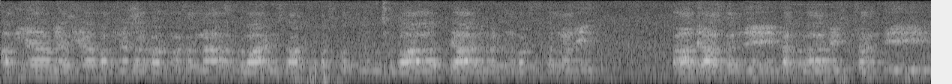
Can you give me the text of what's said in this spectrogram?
ਆਦੀਆਂ ਵਿਆਹਾਂ ਪਾਦੀਆਂ ਦਾ ਖਾਤਮਾ ਕਰਨਾ, ਪਰਿਵਾਰ ਵਿੱਚ ਪਰਸਪਰ ਪਰਿਵਾਰ ਪਿਆਰ ਨਿਮਰਤਨ ਬਖਸ਼ਿਸ਼ ਕਰਨਾ ਜੀ। ਕਾਰਜ ਰਾਸ ਕਰਨੇ ਘਰ ਪਰਿਵਾਰ ਵਿੱਚ ਸ਼ਾਂਤੀ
